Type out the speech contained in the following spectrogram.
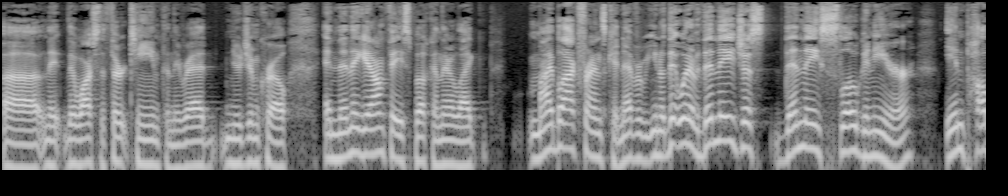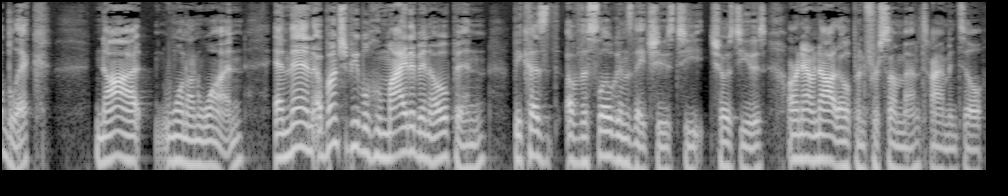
Uh, they, they watched the Thirteenth, and they read New Jim Crow, and then they get on Facebook, and they're like, "My black friends can never," you know, they, whatever. Then they just then they sloganeer in public, not one on one, and then a bunch of people who might have been open because of the slogans they choose to chose to use are now not open for some amount of time until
